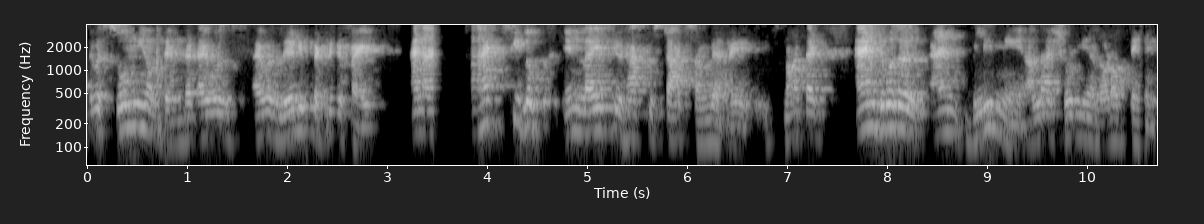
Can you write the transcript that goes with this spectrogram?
there were so many of them that I was I was really petrified. And I, I had to see, look, in life you have to start somewhere, right? It's not that and there was a, and believe me, Allah showed me a lot of things.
